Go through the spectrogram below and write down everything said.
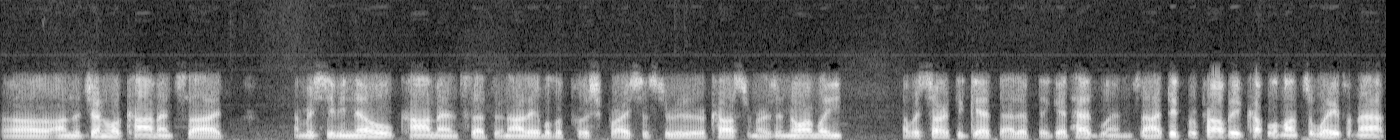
Uh, on the general comment side, I'm receiving no comments that they're not able to push prices through to their customers. And normally, I would start to get that if they get headwinds. And I think we're probably a couple of months away from that.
